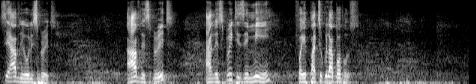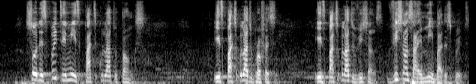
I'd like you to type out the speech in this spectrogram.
Say, I have the Holy Spirit. I have the Spirit, and the Spirit is in me for a particular purpose. So the Spirit in me is particular to tongues, it's particular to prophecy, it's particular to visions. Visions are in me by the Spirit,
